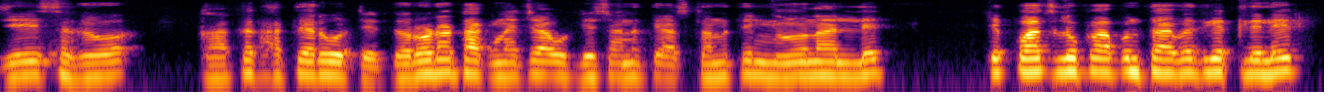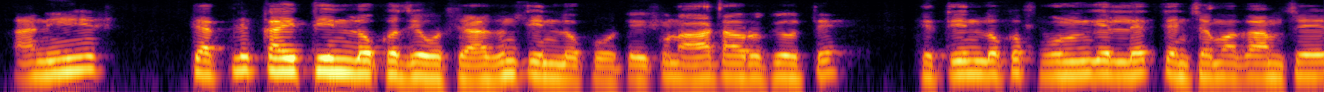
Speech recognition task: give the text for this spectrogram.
जे सगळं घातक हत्यार होते दरोडा टाकण्याच्या उद्देशाने ते असताना ते मिळून आणले. ते पाच लोक आपण ताब्यात घेतलेले आहेत आणि त्यातले काही तीन लोक जे होते अजून तीन लोक होते. एकूण आठ आरोपी होते. ते तीन लोक पळून गेले त्यांच्या मागे आमचे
